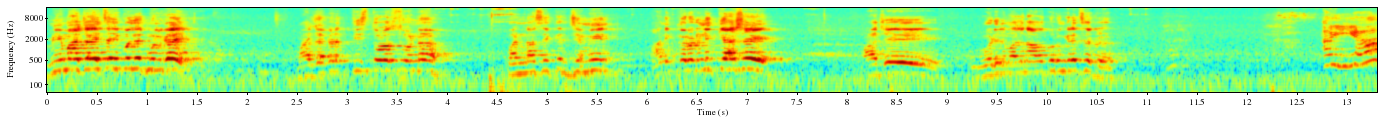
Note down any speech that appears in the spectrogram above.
मी माझ्या आईचा एकूण एक मुलगा आहे. माझ्याकडे तीस तोळ सोनं पन्नास एकर जमीन आणि करोडनी कॅश आहे. माझे वडील माझ्या नाव करून गेले सगळं. अय्या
